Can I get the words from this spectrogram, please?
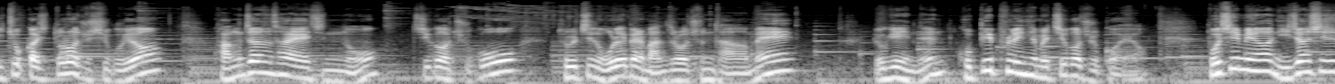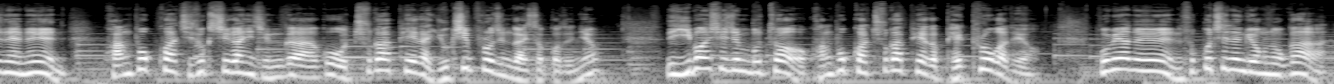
이쪽까지 뚫어주시고요. 광전사의 진노 찍어주고 돌진 5레벨 만들어준 다음에 여기 있는 곱비 풀린 힘을 찍어줄 거예요. 보시면 이전 시즌에는 광폭화 지속 시간이 증가하고 추가 피해가 60% 증가했었거든요. 근데 이번 시즌부터 광폭화 추가 피해가 100%가 돼요. 보면은 솟구치는 경로가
